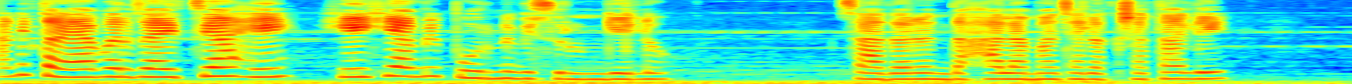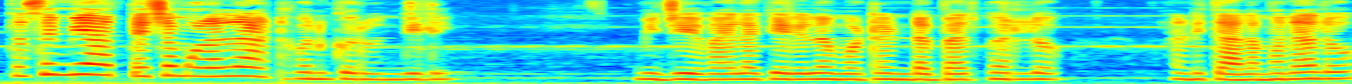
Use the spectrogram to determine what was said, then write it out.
आणि तळ्यावर जायचे आहे हेही आम्ही पूर्ण विसरून गेलो. साधारण दहाला माझ्या लक्षात आले तसे मी आत्याच्या मुलाला आठवण करून दिली. मी जेवायला गेलेलं मटण डब्यात भरलं आणि त्याला म्हणालो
